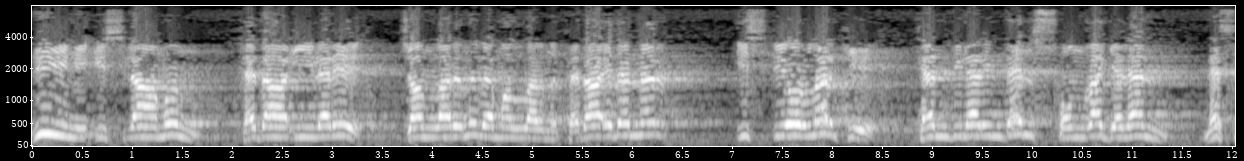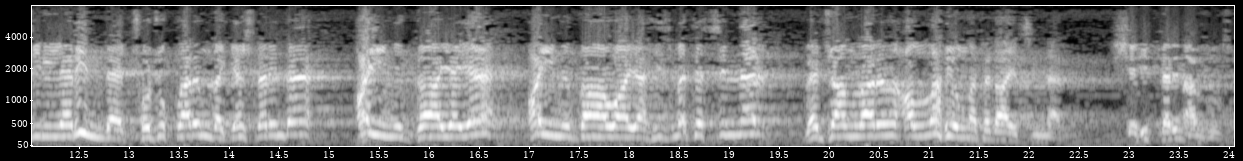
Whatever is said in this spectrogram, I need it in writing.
dini İslam'ın fedaileri, canlarını ve mallarını feda edenler istiyorlar ki kendilerinden sonra gelen nesillerin de, çocukların da, gençlerin de aynı gayeye, aynı davaya hizmet etsinler ve canlarını Allah yoluna feda etsinler. Şehitlerin arzusu.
